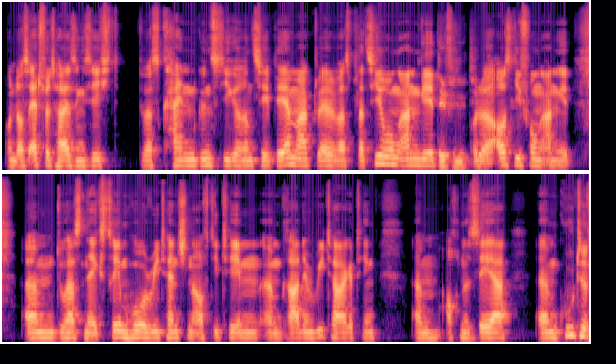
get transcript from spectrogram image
Und aus Advertising-Sicht du hast keinen günstigeren CPM aktuell, was Platzierungen angeht Definitiv. oder Auslieferungen angeht. Ähm, du hast eine extrem hohe Retention auf die Themen, ähm, gerade im Retargeting, ähm, auch eine sehr ähm, gute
